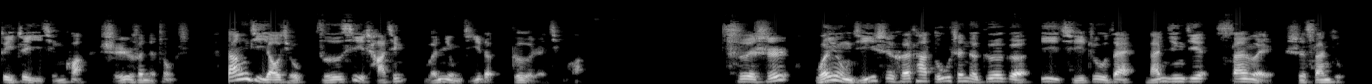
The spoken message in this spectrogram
对这一情况十分的重视，当即要求仔细查清文永吉的个人情况。此时，文永吉是和他独身的哥哥一起住在南京街三委十三组，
